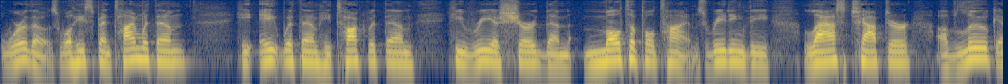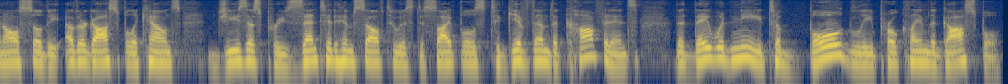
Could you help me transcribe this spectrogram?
were those? Well, he spent time with them, he ate with them, he talked with them, he reassured them multiple times. Reading the last chapter of Luke and also the other gospel accounts, Jesus presented himself to his disciples to give them the confidence that they would need to boldly proclaim the gospel.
